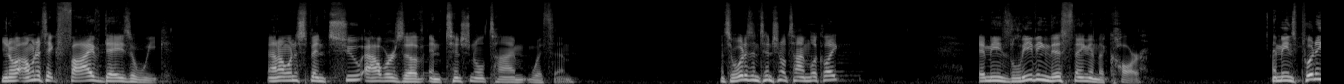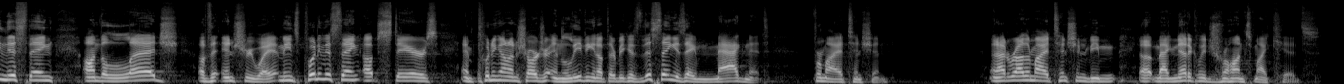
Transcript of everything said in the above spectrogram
you know, I want to take five days a week and I want to spend two hours of intentional time with them. And so, what does intentional time look like? It means leaving this thing in the car. It means putting this thing on the ledge of the entryway. It means putting this thing upstairs and putting it on a charger and leaving it up there because this thing is a magnet for my attention. And I'd rather my attention be uh, magnetically drawn to my kids.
